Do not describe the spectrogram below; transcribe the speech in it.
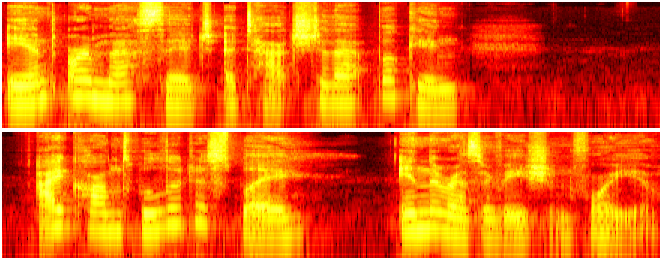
and or message attached to that booking, icons will display in the reservation for you.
